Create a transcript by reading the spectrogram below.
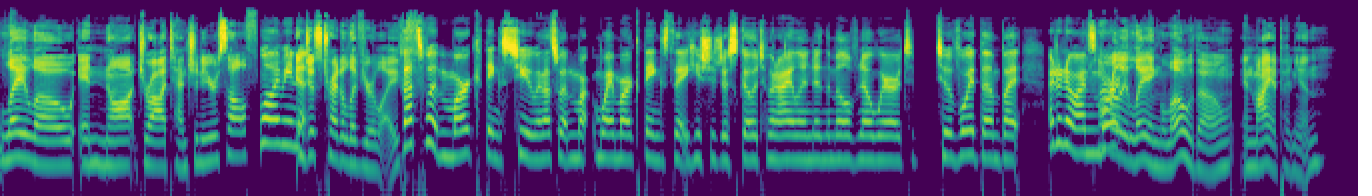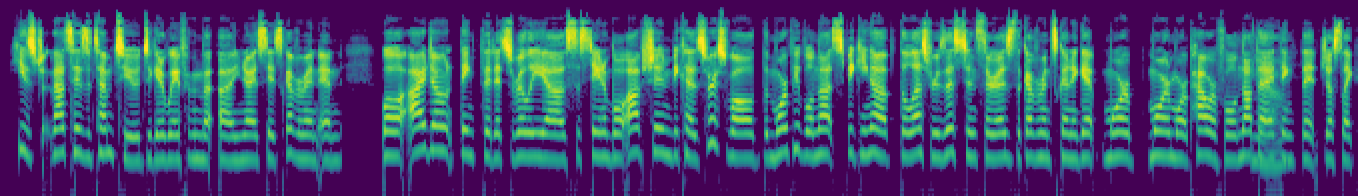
lay low and not draw attention to yourself. Well, I mean, and just try to live your life. That's what Mark thinks too, and that's what Mar- why Mark thinks that he should just go to an island in the middle of nowhere to to avoid them. But I don't know. I'm it's more not really laying low, though, in my opinion. he's that's his attempt to to get away from the uh, United States government and. Well, I don't think that it's really a sustainable option because, first of all, the more people not speaking up, the less resistance there is. The government's going to get more, more and more powerful. Not that I think that just like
